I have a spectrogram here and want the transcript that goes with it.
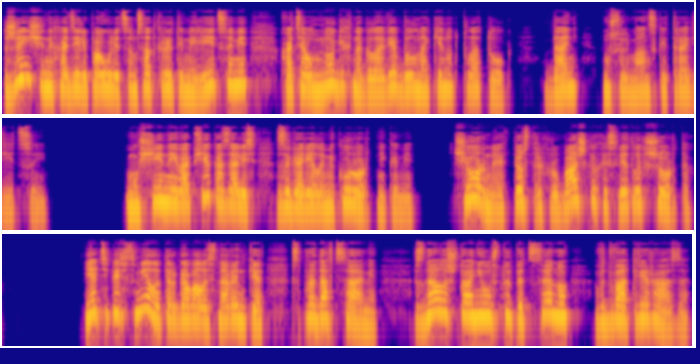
Женщины ходили по улицам с открытыми лицами, хотя у многих на голове был накинут платок, дань мусульманской традиции. Мужчины и вообще казались загорелыми курортниками, черные, в пестрых рубашках и светлых шортах. Я теперь смело торговалась на рынке с продавцами, знала, что они уступят цену в два-три раза.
